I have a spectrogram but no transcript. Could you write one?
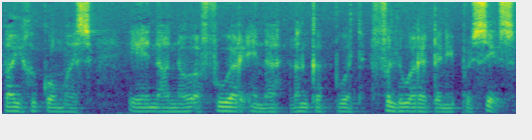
bygekom is en dan nou 'n voor en 'n linkerpoot verloor het in die proses.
